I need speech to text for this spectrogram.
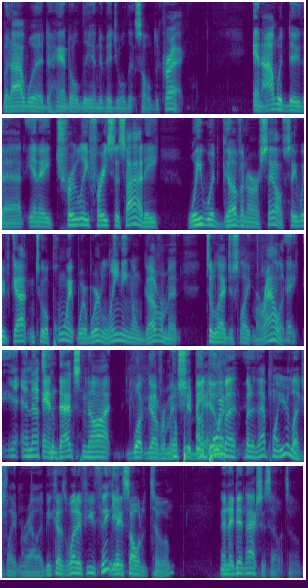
but i would handle the individual that sold the crack and i would do that in a truly free society we would govern ourselves see we've gotten to a point where we're leaning on government to legislate morality and that's and the, that's not what government The- should be the Okay, doing but but at that point, you're legislating morality because what if you think Yeah. they sold it to them and they didn't actually sell it to them?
